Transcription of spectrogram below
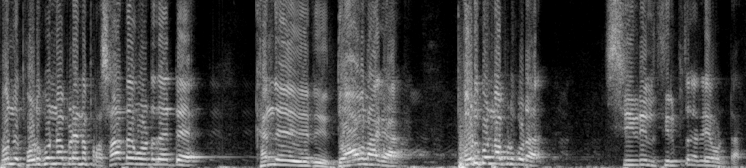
పోనీ పడుకున్నప్పుడైనా ప్రసాదంగా ఉంటుందంటే కంది దోమలాగా పడుకున్నప్పుడు కూడా సీడీలు తిరుపుతూనే ఉంటారు.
